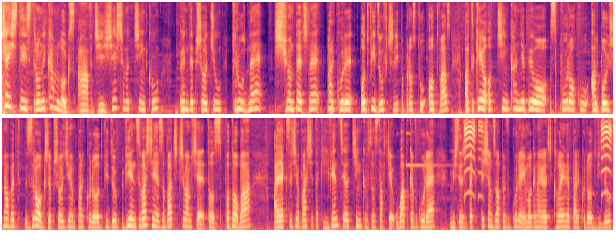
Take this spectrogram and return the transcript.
Cześć z tej strony Camlux, a w dzisiejszym odcinku będę przechodził trudne, świąteczne parkury od widzów, czyli po prostu od was, a takiego odcinka nie było z pół roku, albo już nawet z rok, że przechodziłem parkury od widzów, więc właśnie zobaczcie, czy wam się to spodoba. A jak chcecie właśnie takich więcej odcinków, zostawcie łapkę w górę. Myślę, że tak tysiąc łapek w górę i mogę nagrać kolejne parkury od widzów.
